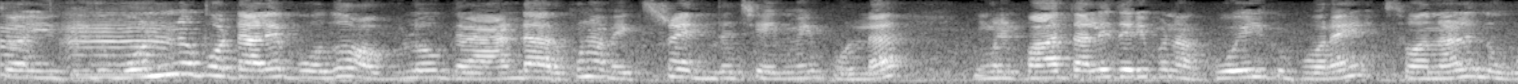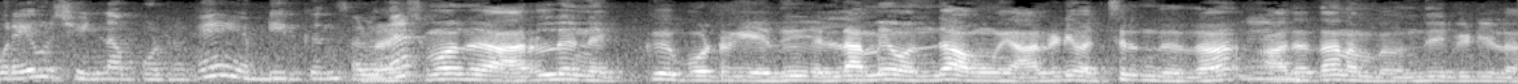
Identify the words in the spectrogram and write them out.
ஸோ இது இது ஒன்று போட்டாலே போதும். அவ்வளோ கிராண்டாக இருக்கும். நம்ம எக்ஸ்ட்ரா எந்த செயினுமே போடல. உங்களுக்கு பார்த்தாலே தெரியும். இப்போ நான் கோயிலுக்கு போகிறேன் ஸோ அதனால இந்த ஒரே ஒரு செயின் தான் போட்டிருக்கேன். எப்படி இருக்குன்னு சொல்லுங்க. மேக்ஸிமம் அந்த அருள் நெக்கு போட்டிருக்க எது எல்லாமே வந்து அவங்க ஆல்ரெடி வச்சிருந்தது தான் அதை தான் நம்ம வந்து வீடியோல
